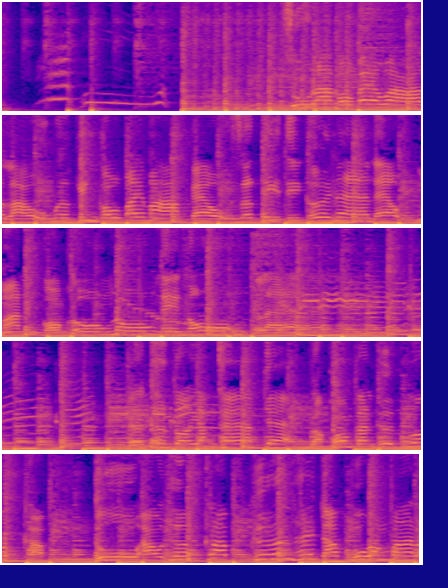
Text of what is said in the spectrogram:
ด สุราก็แปลว่าเหล้าเมื่อกินเข้าไปมากแก้ว สติที่เคยแน่แนว มันก็โครงโนงเนงโนงแกลจะเดินก็ยังแทบแย่ประคองกันขึ้นรถขับ ดูเอาเถอะครับ คืนให้จับพวงมาลัย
